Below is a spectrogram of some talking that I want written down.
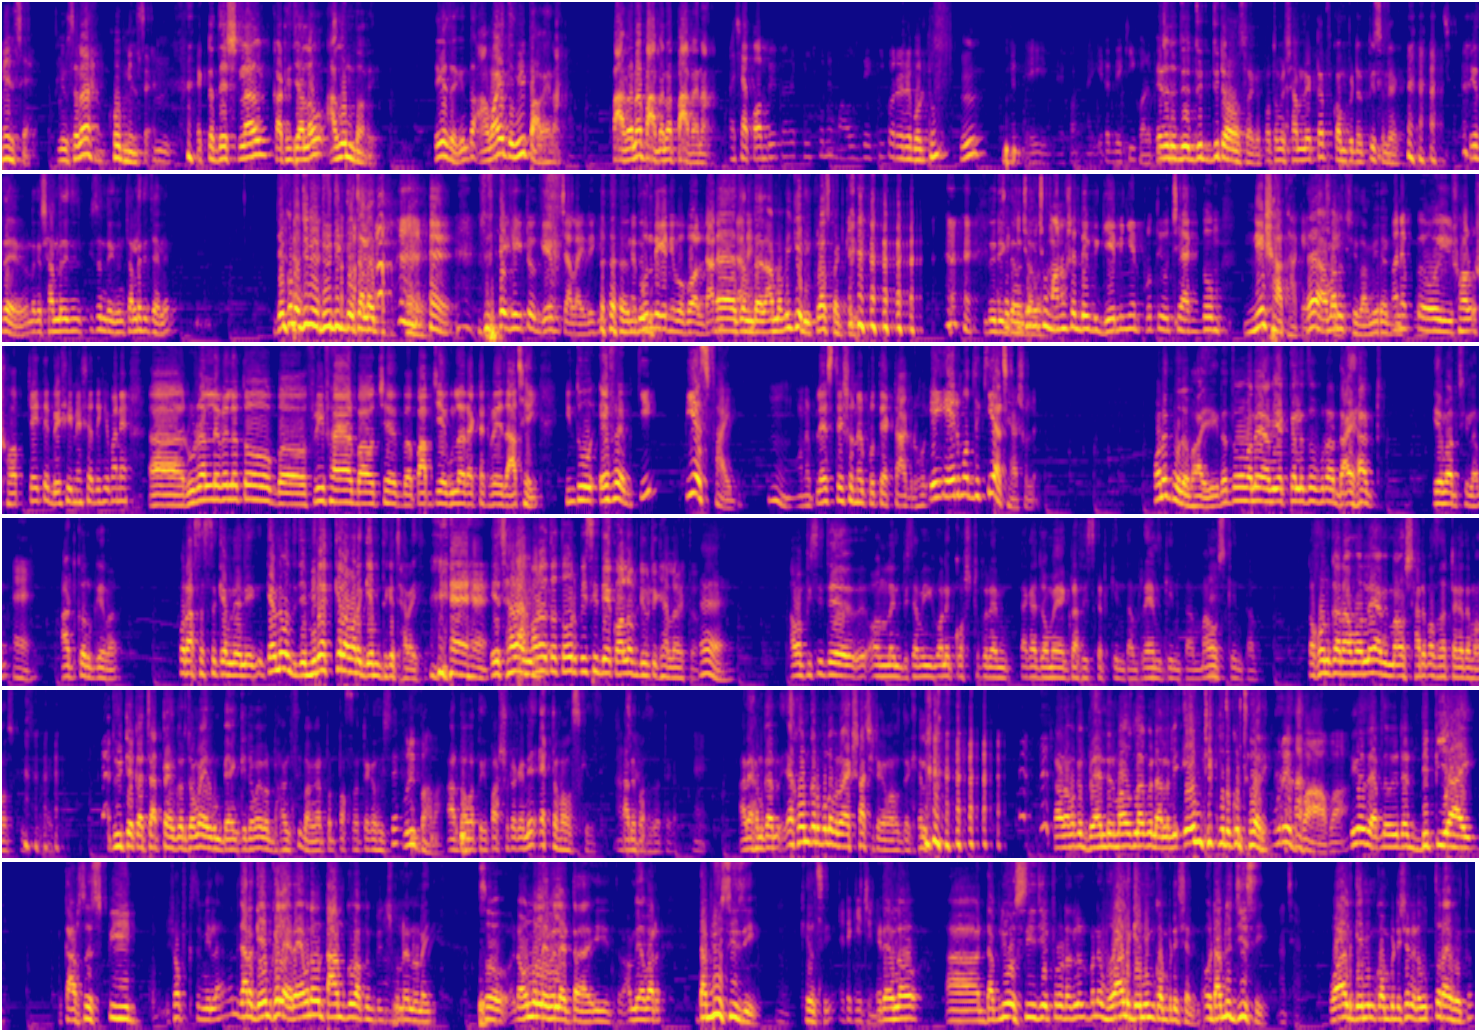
মিলছে। মিলছে না? খুব মিলছে। একটা দেশ লাল কাঠি জ্বালাও আগুন পাবে। ঠিক আছে? কিন্তু আমায় তুমি পাবে না। পাবে না পাবে না পাবে না। আচ্ছা কম্পিউটারের পিছনে মাউস দিয়ে কি করে রে বলতো? হুম? এই এখন এটা দিয়ে কি করে? এটা দুই- দুই- দুইটা মাউস লাগে। প্রথমে সামনে একটা কম্পিউটার পিছনে একটা। আচ্ছা। ঠিক আছে? ওনাকে সামনে দিক পিছন দিক চালাতে চাইলে। যে কোনো জিনিস দুই দিক দিয়ে হ্যাঁ। দেখি একটু গেম চালাই দেখি। কোন দিকে। নিব বল ডানে হ্যাঁ, আমরা ক্রস ফাইট করি। দুই দিক দিয়ে কিছু কিছু মানুষের দেখবি গেমিং এর প্রতি হচ্ছে একদম নেশা থাকে। হ্যাঁ আমারও ছিল আমি মানে ওই সবচাইতে বেশি নেশা দেখি মানে রুরাল লেভেলে তো ফ্রি ফায়ার বা হচ্ছে পাবজি এগুলার একটা ক্রেজ আছেই। কিন্তু এফ কি? পিএস ফাইভ হুম মানে প্লে স্টেশনের প্রতি একটা আগ্রহ। এই এর মধ্যে কি আছে আসলে? অনেক মজা। ভাই এটা তো মানে আমি এককালে তো পুরো ডাই হার্ট গেমার ছিলাম। হ্যাঁ। হার্ডকোর গেমার পরে আস্তে আস্তে কেমনে কেমনে বলতে যে মিরাক্কেল আমার গেম থেকে ছাড়াইছে। হ্যাঁ হ্যাঁ। এছাড়া আমি- আমারও তো তোর পিসি দিয়ে কল অফ ডিউটি খেলা হতো হ্যাঁ। আমার পিসিতে অনলাইন পিসি আমি অনেক কষ্ট করে আমি টাকা জমায় গ্রাফিক্স কার্ড কিনতাম র্যাম কিনতাম মাউস কিনতাম। তখনকার আমলে আমি মাউস সাড়ে পাঁচ হাজার টাকাতে মাউস কিনছি। দুই টাকা চার টাকা করে জমা এরকম ব্যাংকে জমা এবার ভাঙছি ভাঙার পর পাঁচ হাজার টাকা হয়েছে। বাবা। আর বাবা থেকে পাঁচশো টাকা নিয়ে একটা মাউস কিনছি সাড়ে পাঁচ হাজার টাকা। হ্যাঁ। আর এখনকার এখনকার বলে একশো আশি টাকা মাউস দিয়ে খেলে কারণ আমাকে ব্র্যান্ডের মাউস লাগবে না আমি এম ঠিক মতো করতে পারি। বাবা। ঠিক আছে? আপনি ওইটা ডিপিআই কার্সো স্পিড সব কিছু মিলা মানে যারা গেম খেলে এরা এমন এমন টার্ম খুব আপনি শুনেন নাই। সো এটা অন্য লেভেলের একটা আমি আবার ডাব্লিউসিজি খেলছি। এটা কি এটা হলো পুরোটা হলো মানে ওয়ার্ল্ড গেমিং কম্পিটিশন ও ডাব্লিউজিসি আচ্ছা। ওয়ার্ল্ড গেমিং কম্পিটিশন এটা উত্তরায় হইতো।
